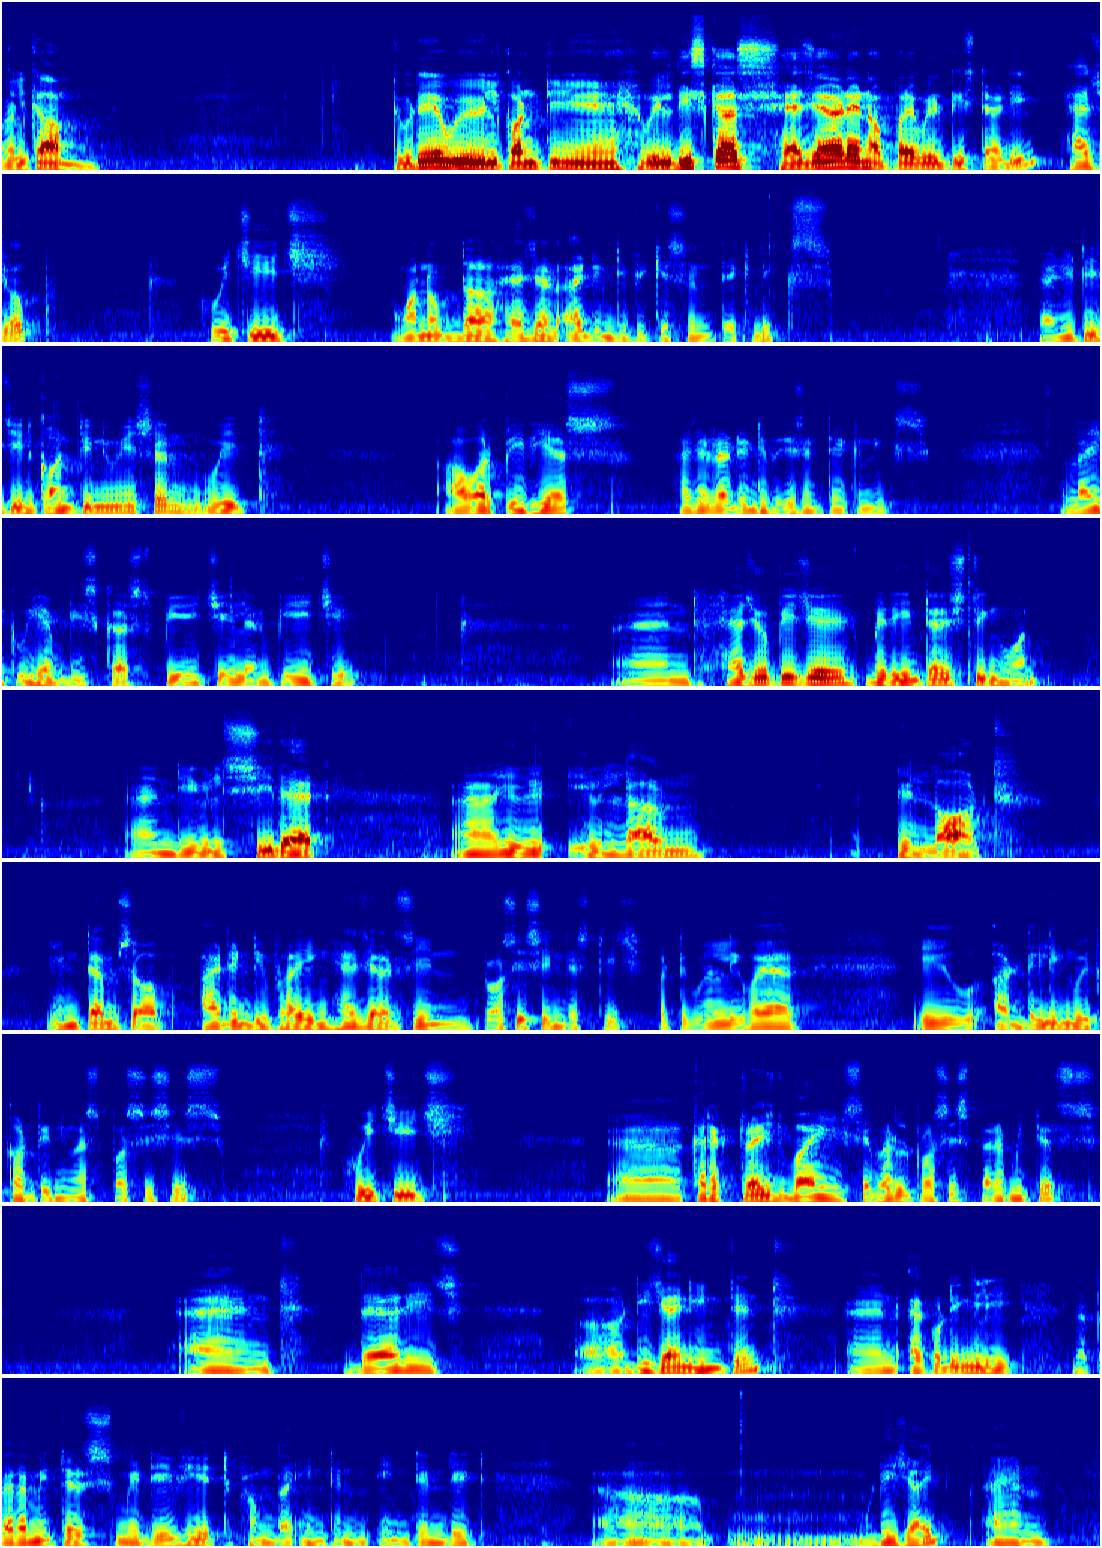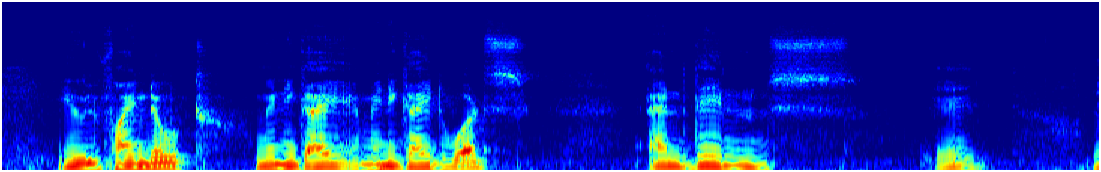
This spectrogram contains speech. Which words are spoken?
Welcome. Today we will continue, we will discuss hazard and operability study HAZOP, which is one of the hazard identification techniques. And it is in continuation with our previous hazard identification techniques. Like we have discussed PHL and PHA and HAZOP is a very interesting one and you will see that uh, you, you will learn a lot in terms of identifying hazards in process industries particularly where you are dealing with continuous processes which is uh, characterized by several process parameters. And there is uh, design intent and accordingly the parameters may deviate from the inten intended uh, design and you will find out many guide many guide words and then a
